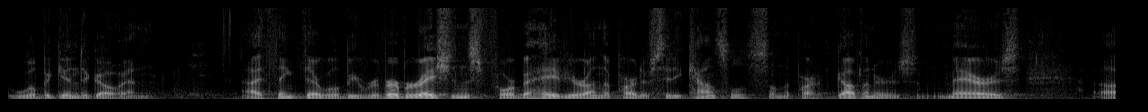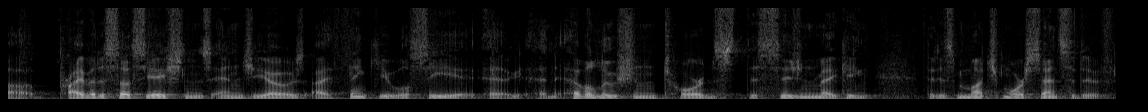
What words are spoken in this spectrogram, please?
will begin to go in. I think there will be reverberations for behavior on the part of city councils, on the part of governors and mayors, uh, private associations, NGOs. I think you will see a, an evolution towards decision making that is much more sensitive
